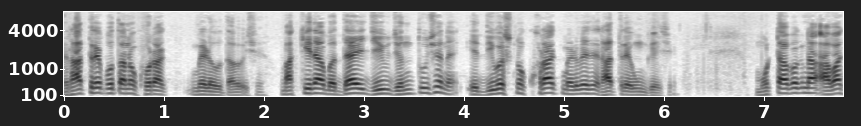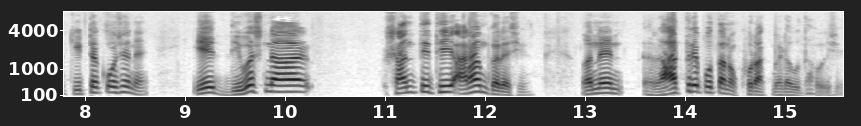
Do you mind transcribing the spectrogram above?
રાત્રે પોતાનો ખોરાક મેળવતા હોય છે. બાકીના બધાય જીવજંતુ છે ને, એ દિવસનો ખોરાક મેળવે છે, રાત્રે ઊંઘે છે. મોટાભાગના આવા કીટકો છે ને, એ દિવસના શાંતિથી આરામ કરે છે અને રાત્રે પોતાનો ખોરાક મેળવતા હોય છે.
